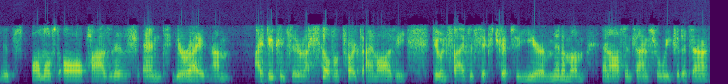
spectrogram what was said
it's almost all positive, and you're right. Um, I do consider myself a part-time Aussie, doing five to six trips a year minimum, and oftentimes for weeks at a time.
